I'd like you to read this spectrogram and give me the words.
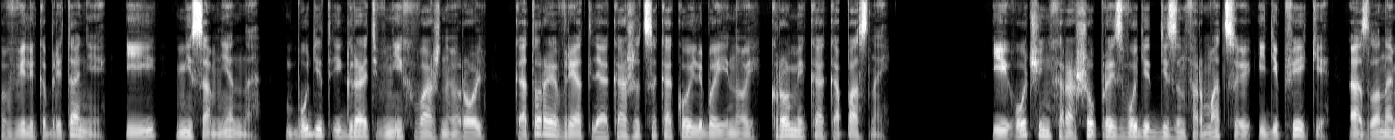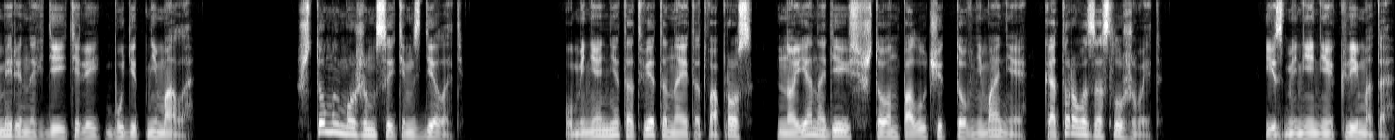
в Великобритании и, несомненно, будет играть в них важную роль, которая вряд ли окажется какой-либо иной, кроме как опасной. И очень хорошо производит дезинформацию и дипфейки, а злонамеренных деятелей будет немало. Что мы можем с этим сделать? У меня нет ответа на этот вопрос, но я надеюсь, что он получит то внимание, которого заслуживает. Изменение климата.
